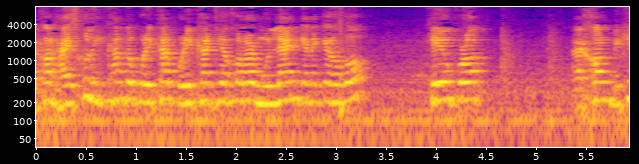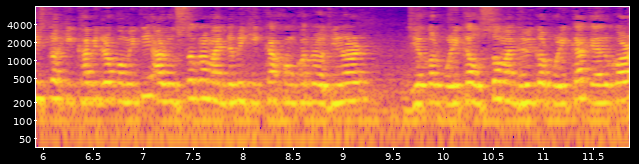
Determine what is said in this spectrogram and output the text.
এখন হাইস্কুল শিক্ষান্ত পৰীক্ষাৰ পৰীক্ষাৰ্থীসকলৰ মূল্যায়ন কেনেকে হ'ব? সেই ওপৰত এখন বিশিষ্ট শিক্ষাবিদৰ কমিটি আৰু উচ্চতৰ মাধ্যমিক শিক্ষা সংসদৰ অধীনৰ যিসকল পৰীক্ষা উচ্চ মাধ্যমিকৰ পৰীক্ষা তেওঁলোকৰ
